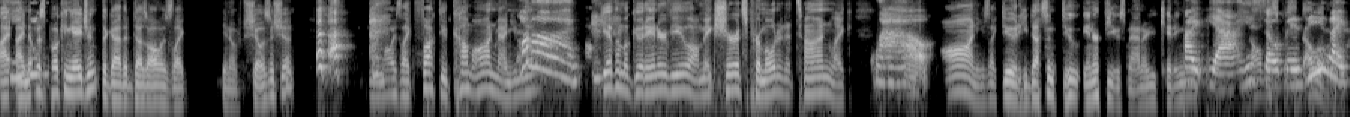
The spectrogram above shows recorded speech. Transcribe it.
I, I know his booking agent, the guy that does all his like, you know, shows and shit. I'm always like, fuck, dude, come on, man. You Come know, on! I'll give him a good interview. I'll make sure it's promoted a ton. Like, Wow. on. He's like, dude, he doesn't do interviews, man. Are you kidding me? I yeah, he's Elvis so busy. Costello. Like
